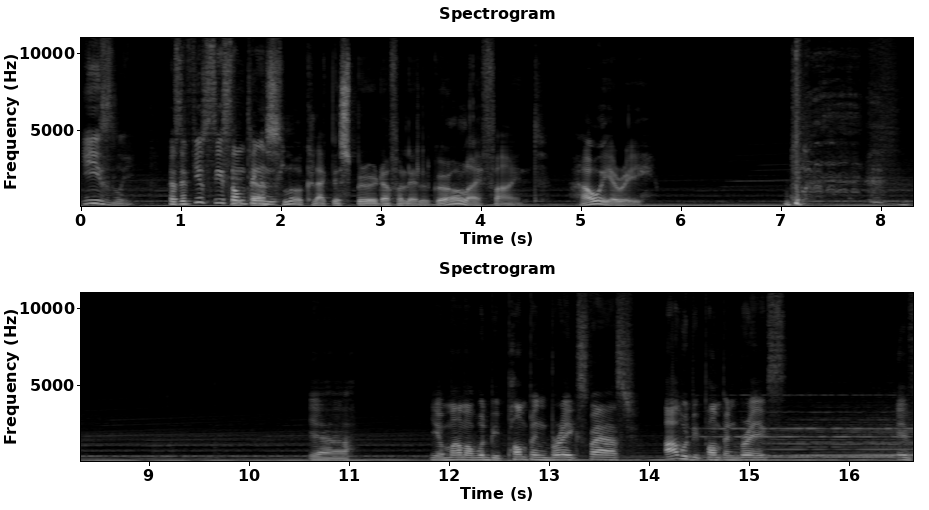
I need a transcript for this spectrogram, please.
Easily. Because if you see something... It does look like the spirit of a little girl, I find. How eerie. Yeah. Your mama would be pumping brakes fast. I would be pumping brakes. If...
